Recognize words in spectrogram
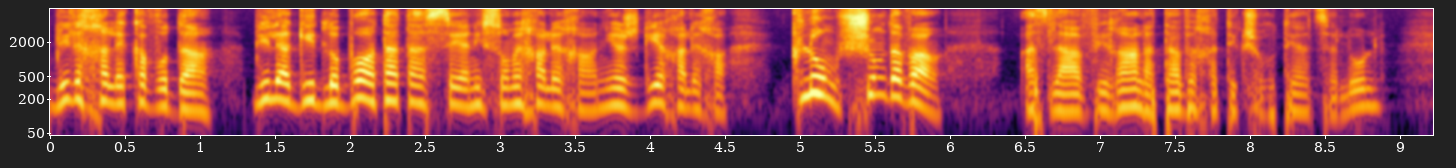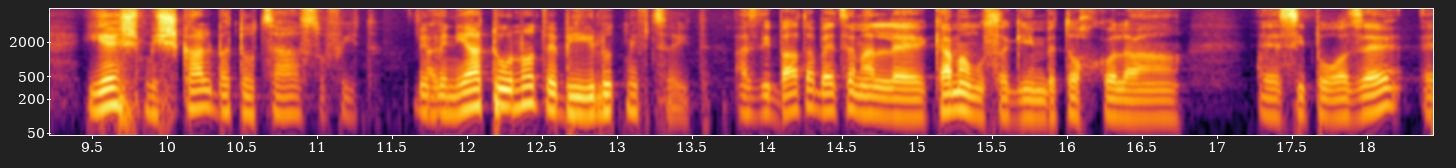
בלי לחלק עבודה, בלי להגיד לו, בוא, אתה תעשה, אני סומך עליך, אני אשגיח עליך. כלום, שום דבר. אז לאווירה, לתווך התקשורתי הצלול, יש משקל בתוצאה הסופית, במניעת תאונות וביעילות מבצעית. אז דיברת בעצם על אה, כמה מושגים בתוך כל הסיפור הזה. אה,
